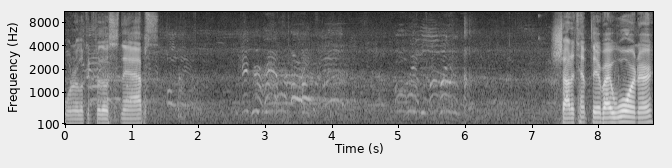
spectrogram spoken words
Warner looking for those snaps. Shot attempt there by Warner.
